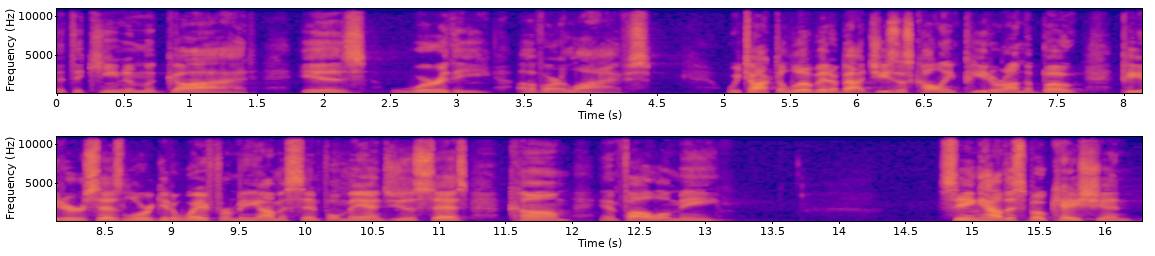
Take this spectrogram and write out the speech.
that the kingdom of God is worthy of our lives. We talked a little bit about Jesus calling Peter on the boat. Peter says, Lord, get away from me. I'm a sinful man. Jesus says, Come and follow me. Seeing how this vocation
